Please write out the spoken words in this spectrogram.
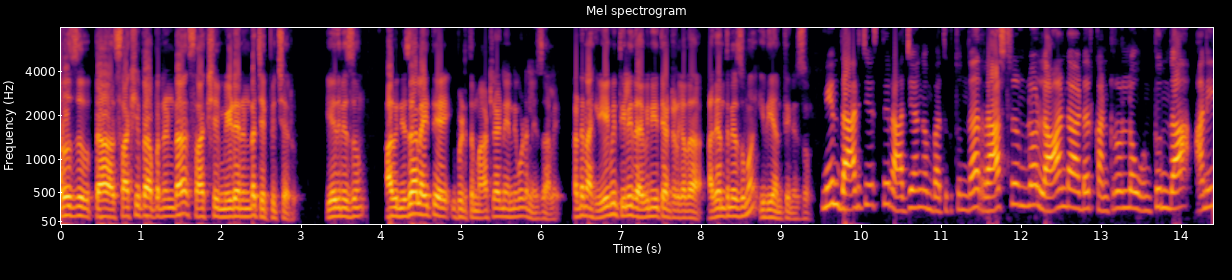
రోజు సాక్షి పేపర్ నిండా సాక్షి మీడియా నిండా చెప్పించారు. ఏది నిజం? అవి నిజాలైతే ఇప్పుడు ఇతను మాట్లాడినవన్నీ కూడా నిజాలే. అంటే నాకు ఏమీ తెలియదు అవినీతి అంటాడు కదా అది ఎంత నిజమో ఇది అంతే నిజం. మేము దాడి చేస్తే రాజ్యాంగం బతుకుతుందా? రాష్ట్రంలో లా అండ్ ఆర్డర్ కంట్రోల్లో ఉంటుందా? అని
